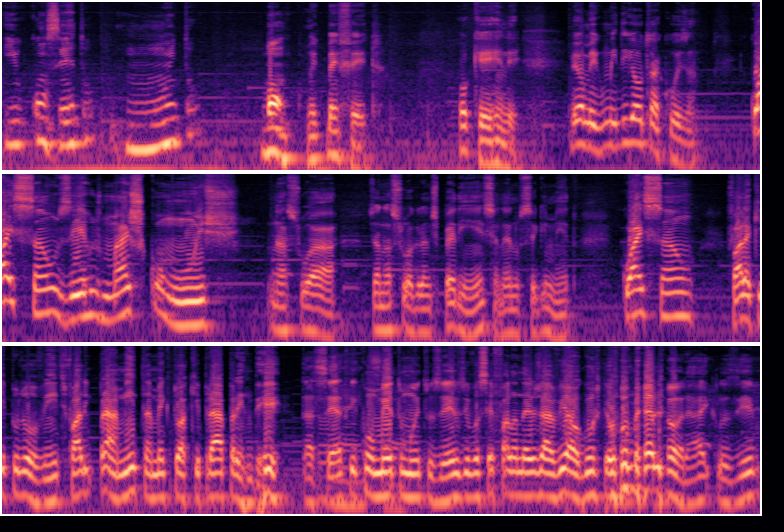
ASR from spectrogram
e o conserto muito bom. Muito bem feito. Ok, Renê. Meu amigo, me diga outra coisa. Quais são os erros mais comuns na sua já na sua grande experiência, né, no segmento? Quais são Fale aqui para os ouvintes, fale para mim também que estou aqui para aprender, tá Tudo certo? Bem, que cometo certo. muitos erros e você falando aí, eu já vi alguns que eu vou melhorar, inclusive.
